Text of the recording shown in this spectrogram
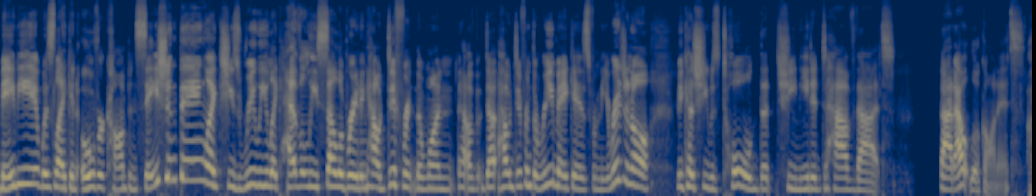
maybe it was like an overcompensation thing like she's really like heavily celebrating how different the one how, how different the remake is from the original because she was told that she needed to have that that outlook on it uh,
